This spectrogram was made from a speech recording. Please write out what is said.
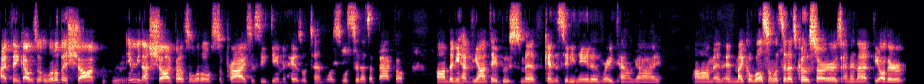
I think I was a little bit shocked, maybe not shocked, but I was a little surprised to see Damon Hazelton was listed as a backup. Um, then you have Deontay Booth Smith, Kansas City native, Raytown guy, um, and, and Michael Wilson listed as co-starters. And then at the other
